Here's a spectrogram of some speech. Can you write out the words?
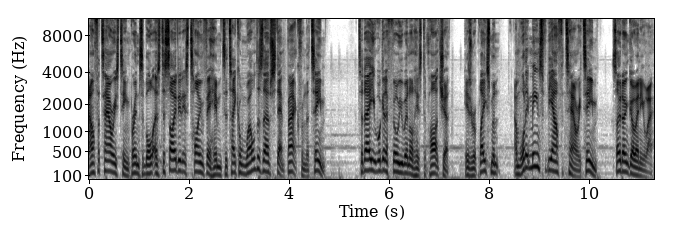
AlphaTauri's team principal has decided it's time for him to take a well deserved step back from the team. Today, we're going to fill you in on his departure, his replacement, and what it means for the AlphaTauri team, so don't go anywhere.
